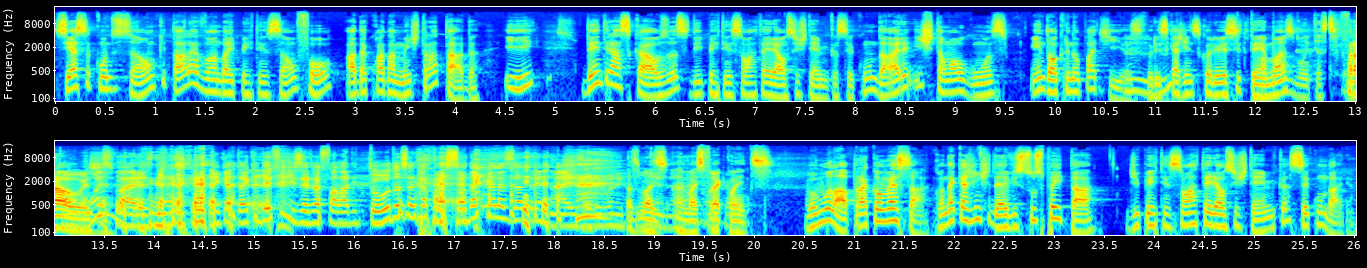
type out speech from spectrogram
se essa condição que está levando à hipertensão for adequadamente tratada. E, dentre as causas de hipertensão arterial sistêmica secundária, estão algumas endocrinopatias. Uhum. Por isso que a gente escolheu esse tema para hoje. Algumas várias, né? Acho que tem que até que definir. Você vai falar de tudo ou você vai falar só daquelas adrenais ali, As mais, né? as mais frequentes. Vamos lá, para começar. Quando é que a gente deve suspeitar de hipertensão arterial sistêmica secundária?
